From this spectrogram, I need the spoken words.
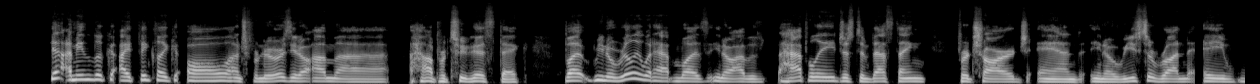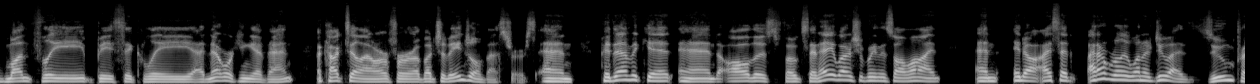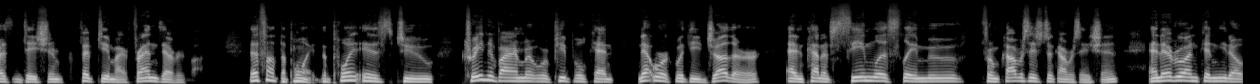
Yeah, I mean, look, I think like all entrepreneurs, you know, I'm uh, opportunistic, but you know, really what happened was, you know, I was happily just investing for charge. And, you know, we used to run a monthly, basically, a networking event, a cocktail hour for a bunch of angel investors. And pandemic hit, and all those folks said, Hey, why don't you bring this online? And, you know, I said, I don't really want to do a Zoom presentation for 50 of my friends every month. That's not the point. The point is to create an environment where people can network with each other and kind of seamlessly move from conversation to conversation. And everyone can, you know,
